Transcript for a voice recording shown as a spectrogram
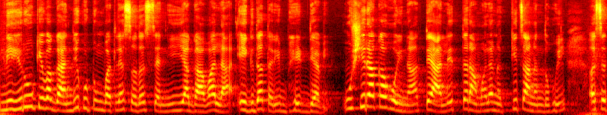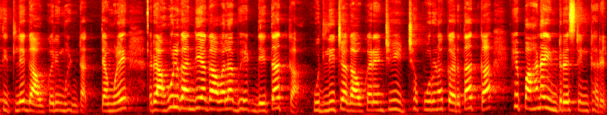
नेहरू किंवा गांधी कुटुंबातल्या सदस्यांनी या गावाला एकदा तरी भेट द्यावी. उशिरा का होईना ते आलेत तर आम्हाला नक्कीच आनंद होईल असं तिथले गावकरी म्हणतात. त्यामुळे राहुल गांधी या गावाला भेट देतात का? हुदलीच्या गावकऱ्यांची इच्छा पूर्ण करतात का? हे पाहणं इंटरेस्टिंग ठरेल.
